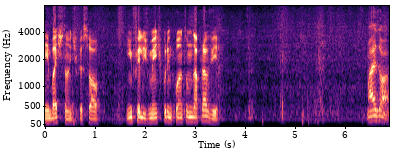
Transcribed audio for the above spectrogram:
Tem bastante, pessoal. Infelizmente, por enquanto, não dá pra ver. Mas, ó,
